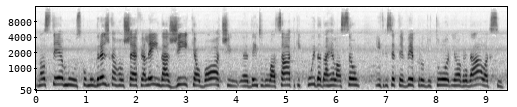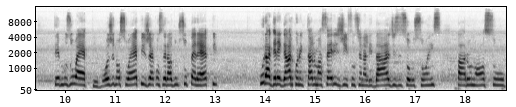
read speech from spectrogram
nós temos como grande carro-chefe, além da GI, que é o bot é, dentro do WhatsApp, que cuida da relação entre CTV, produtor e o AgroGalaxy, temos o app. Hoje, nosso app já é considerado um super app por agregar, conectar uma série de funcionalidades e soluções para o nosso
